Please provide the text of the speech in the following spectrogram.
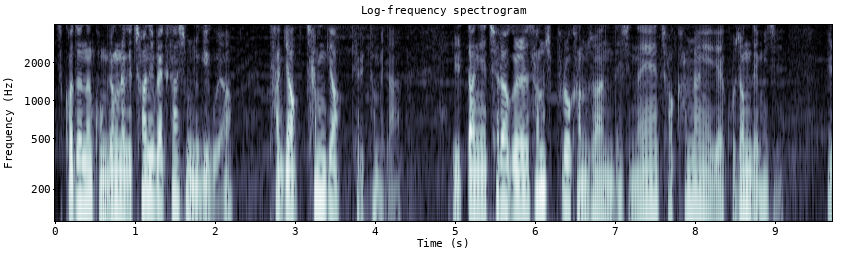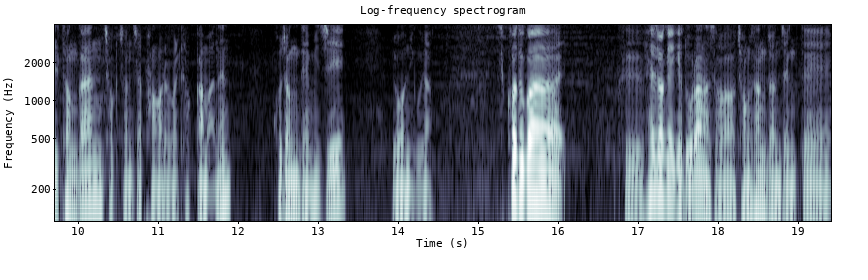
스쿼드는 공격력이 1246이고요. 타격, 참격 캐릭터입니다. 일당의 체력을 30% 감소하는 대신에 적 한 명에게 고정 데미지 1턴간 적 전체 방어력을 격감하는 고정 데미지 요원이고요. 스쿼드가 그 해적에게 놀아나서 정상 전쟁 때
